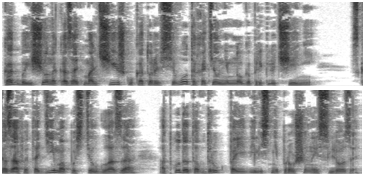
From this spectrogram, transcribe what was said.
«Как бы еще наказать мальчишку, который всего-то хотел немного приключений?» Сказав это, Дима опустил глаза – Откуда-то вдруг появились непрошенные слезы.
